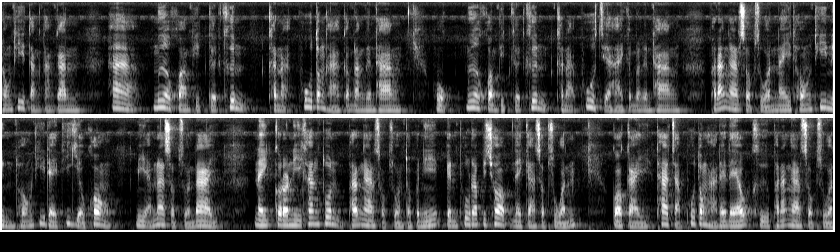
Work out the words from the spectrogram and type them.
ท้องที่ต่างๆกัน 5. เมื่อความผิดเกิดขึ้น ขณะผู้ต้องหากำลังเดินทาง 6. เมื่อความผิดเกิดขึ้น ขณะผู้เสียหายกำลังเดินทาง พนักงานสอบสวนในท้องที่หนึ่งท้องที่ใดที่เกี่ยวข้อง มีอำนาจสอบสวนได้ ในกรณีข้างต้นพนักงานสอบสวนต่อไปนี้ เป็นผู้รับผิดชอบในการสอบสวนกอไก่ถ้าจับผู้ต้องหาได้แล้ว คือพนักงานสอบสวน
